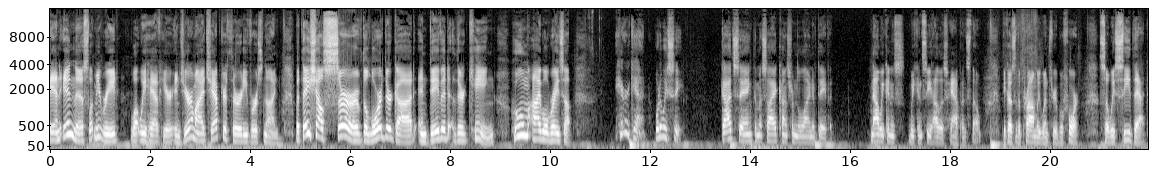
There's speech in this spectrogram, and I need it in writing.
And in this, let me read what we have here in Jeremiah chapter 30, verse 9. But they shall serve the Lord their God and David their king, whom I will raise up. Here again, what do we see? God saying the Messiah comes from the line of David. Now we can we can see how this happens though, because of the problem we went through before. So we see that.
